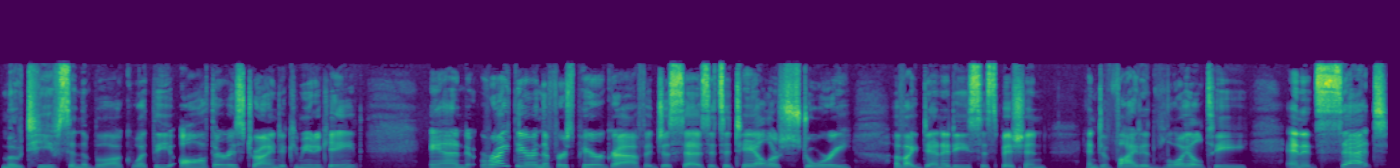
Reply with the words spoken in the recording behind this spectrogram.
motifs in the book, what the author is trying to communicate. And right there in the first paragraph, it just says it's a tale or story of identity, suspicion, and divided loyalty. And it's set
